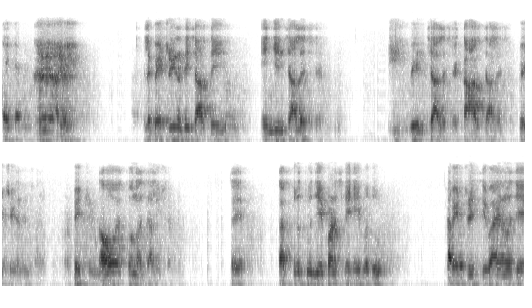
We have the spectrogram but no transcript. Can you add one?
ચૈતન્ય. એટલે બેટરી નથી ચાલતી એન્જિન ચાલે છે. વ્હીલ ચાલે છે કાર ચાલે છે બેટરી નથી ચાલતી. બેટરી ન હોય તો ન ચાલી શકે. તો કર્તૃત્વ જે પણ છે એ બધું બેટરી સિવાયનો જે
